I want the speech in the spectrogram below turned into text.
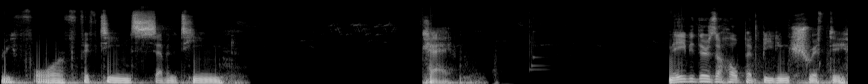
3, 4, 15, 17. Okay. Maybe there's a hope at beating Swifty.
